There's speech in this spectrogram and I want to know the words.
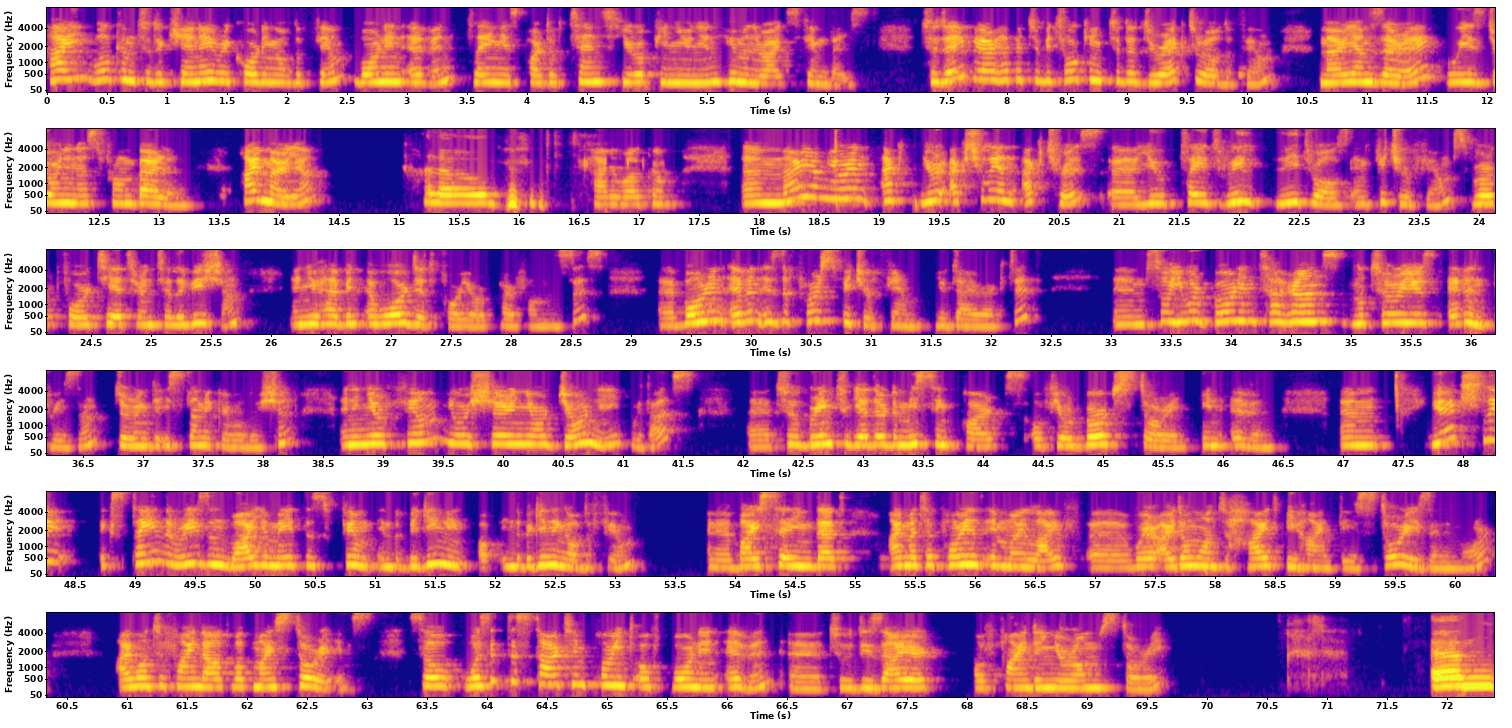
Hi, welcome to the Q&A recording of the film Born in Evin, playing as part of 10th European Union Human Rights Film Days. Today, we are happy to be talking to the director of the film, Maryam Zaree, who is joining us from Berlin. Hi, Maryam. Hello. Hi, welcome. Um, Maryam, you're, an act you're actually an actress. Uh, you played real lead roles in feature films, worked for theater and television, and you have been awarded for your performances. Uh, born in Evin is the first feature film you directed. Um, so you were born in Tehran's notorious Evin prison during the Islamic Revolution. And in your film, you're sharing your journey with us uh, to bring together the missing parts of your birth story in Evin. Um, you actually explain the reason why you made this film in the beginning of, in the beginning of the film uh, by saying that I'm at a point in my life uh, where I don't want to hide behind these stories anymore. I want to find out what my story is. So was it the starting point of Born in Evin uh, to desire of finding your own story? Um,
